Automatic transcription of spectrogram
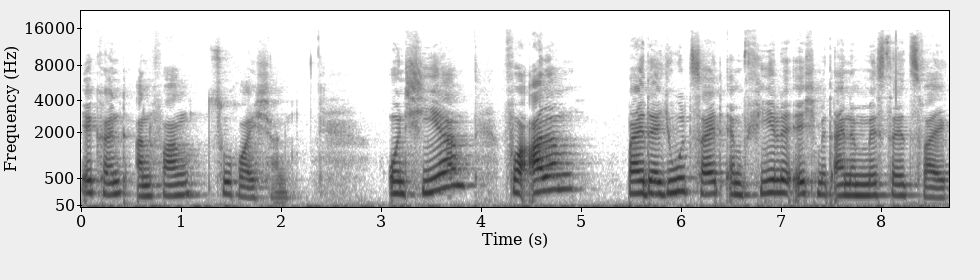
Ihr könnt anfangen zu räuchern. Und hier vor allem bei der Julzeit empfehle ich mit einem Mistelzweig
